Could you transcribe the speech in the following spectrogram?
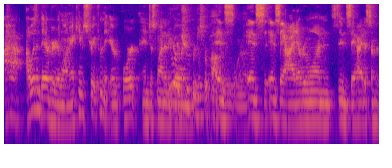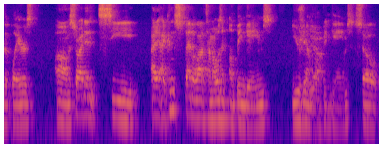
I, I wasn't there very long. I came straight from the airport and just wanted You to go a and, just for and, and and say hi to everyone and, and say hi to some of the players. Um, so I didn't see. I, I couldn't spend a lot of time. I wasn't umping games. Usually I'm Yeah. umping games, so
